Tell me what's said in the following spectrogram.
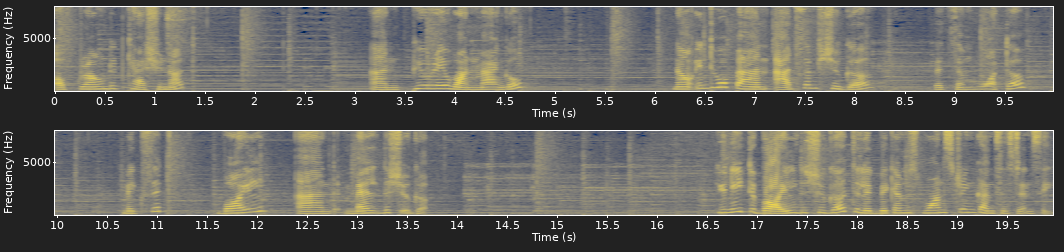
of grounded cashew nut and puree 1 mango now into a pan add some sugar with some water. Mix it, boil and melt the sugar. You need to boil the sugar till it becomes one string consistency.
